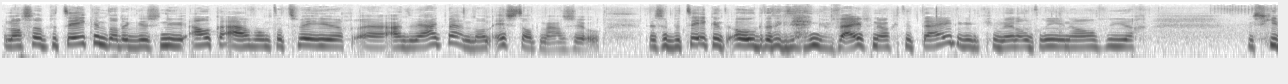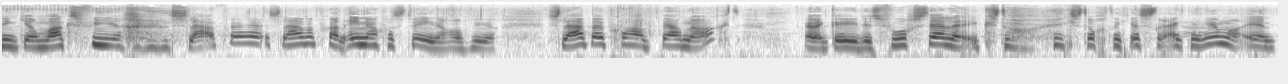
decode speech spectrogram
En als dat betekent dat ik dus nu elke avond tot twee uur uh, aan het werk ben, dan is dat maar zo. Dus dat betekent ook dat ik denk vijf nachten tijd, ik gemiddeld drieënhalf uur, misschien een keer max vier slapen, slaap heb gehad. Eén nacht was tweeënhalf uur slapen heb gehad per nacht. En dan kun je je dus voorstellen, ik, stort, ik stortte gisteren echt helemaal in.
